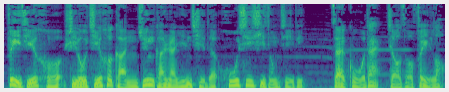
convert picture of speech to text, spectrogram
肺结核是由结核杆菌感染引起的呼吸系统疾病，在古代叫做肺痨。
